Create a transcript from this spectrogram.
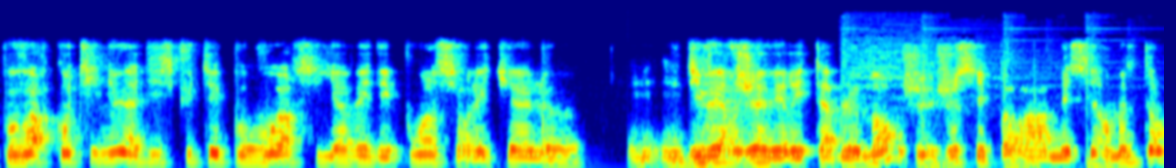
pouvoir continuer à discuter pour voir s'il y avait des points sur lesquels euh, on, divergeait véritablement, je ne sais pas, hein, mais en même temps,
